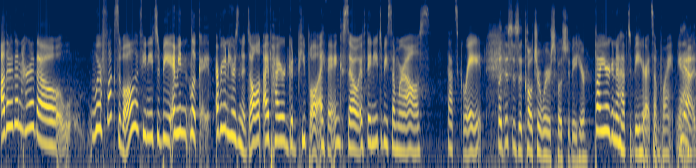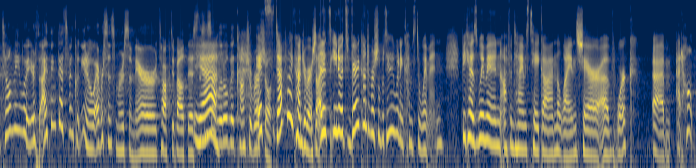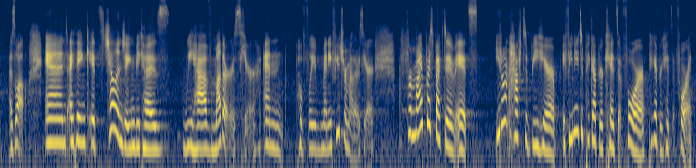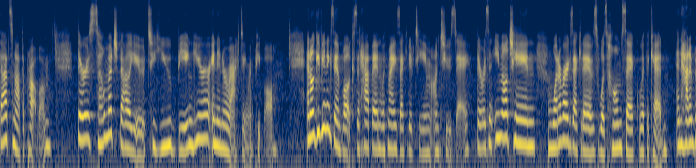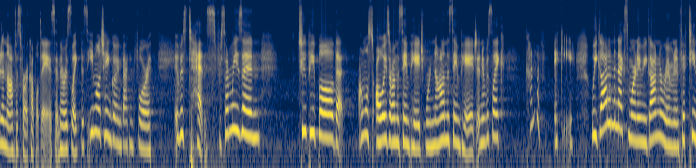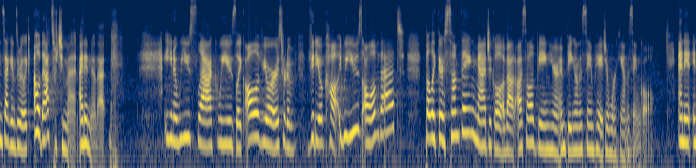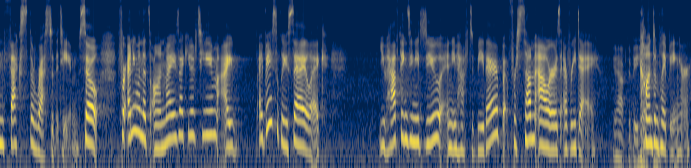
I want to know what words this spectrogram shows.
Other than her, though, we're flexible if you need to be. I mean, look, everyone here is an adult. I've hired good people, I think. So if they need to be somewhere else, that's great. But this is a culture where you're supposed to be here. But you're going to have to be here at some point. Yeah. Yeah. Tell me what your. Th- I think that's been, you know, ever since Marissa Mayer talked about this. This Yeah. is a little bit controversial. It's definitely controversial. And it's, you know, it's very controversial, particularly when it comes to women, because women oftentimes take on the lion's share of work um, at home as well. And I think it's challenging because we have mothers here and hopefully many future mothers here. From my perspective, it's you don't have to be here. If you need to pick up your kids at four, pick up your kids at four. That's not the problem. There is so much value to you being here and interacting with people. And I'll give you an example because it happened with my executive team on Tuesday. There was an email chain. One of our executives was homesick with a kid and hadn't been in the office for a couple days. And there was like this email chain going back and forth. It was tense. For some reason, two people that almost always are on the same page were not on the same page. And it was like kind of icky. We got in the next morning, we got in a room, and in 15 seconds, we were like, oh, that's what you meant. I didn't know that. you know, we use Slack, we use like all of your sort of video call, we use all of that. But like there's something magical about us all being here and being on the same page and working on the same goal. And it infects the rest of the team. So for anyone that's on my executive team, I I basically say like you have things you need to do and you have to be there, but for some hours every day, you have to be here. contemplate being here.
